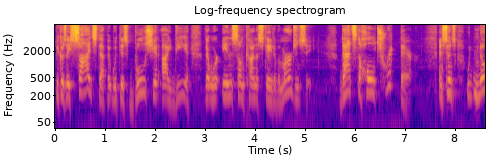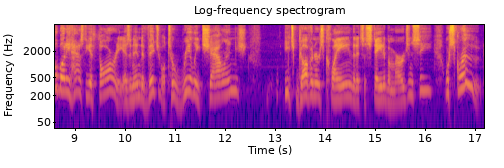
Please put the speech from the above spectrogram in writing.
because they sidestep it with this bullshit idea that we're in some kind of state of emergency. That's the whole trick there. And since nobody has the authority as an individual to really challenge each governor's claim that it's a state of emergency, we're screwed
